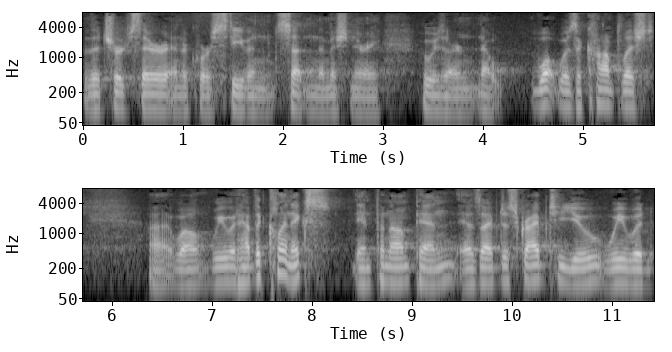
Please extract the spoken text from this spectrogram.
the church there, and of course Stephen Sutton, the missionary, who was our. Now, what was accomplished? Uh, well, we would have the clinics in Phnom Penh, as I've described to you. We would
